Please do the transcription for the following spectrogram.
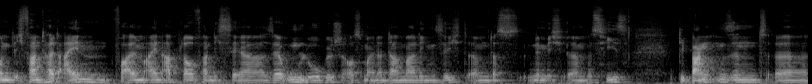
und ich fand halt einen, vor allem einen Ablauf fand ich sehr, sehr unlogisch aus meiner damaligen Sicht, ähm, dass nämlich ähm, es hieß, die Banken sind, äh,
